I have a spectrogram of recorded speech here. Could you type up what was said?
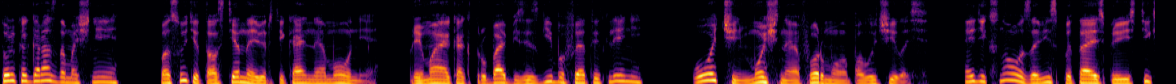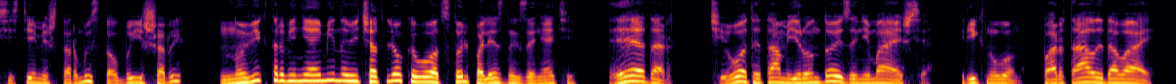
только гораздо мощнее. По сути, толстенная вертикальная молния, прямая как труба без изгибов и ответвлений. Очень мощная формула получилась. Эдик снова завис, пытаясь привести к системе штормы, столбы и шары, но Виктор Вениаминович отвлек его от столь полезных занятий. «Эдард, чего ты там ерундой занимаешься?» — крикнул он. «Порталы давай!»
